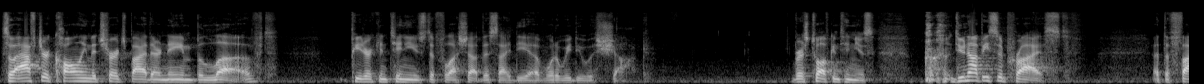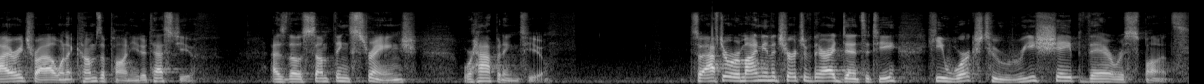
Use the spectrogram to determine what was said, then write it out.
So after calling the church by their name, beloved, Peter continues to flesh out this idea of what do we do with shock. Verse 12 continues Do not be surprised at the fiery trial when it comes upon you to test you, as though something strange were happening to you. So, after reminding the church of their identity, he works to reshape their response.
